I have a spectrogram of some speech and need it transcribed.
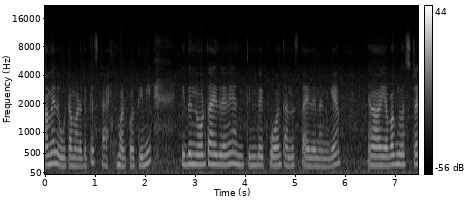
ಆಮೇಲೆ ಊಟ ಮಾಡೋದಕ್ಕೆ ಸ್ಟಾರ್ಟ್ ಮಾಡ್ಕೋತೀನಿ. ಇದನ್ನು ನೋಡ್ತಾ ಇದ್ರೇ ಅದನ್ನು ತಿನ್ನಬೇಕು ಅಂತ ಅನ್ನಿಸ್ತಾ ಇದೆ ನನಗೆ. ಯಾವಾಗಲೂ ಅಷ್ಟೇ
